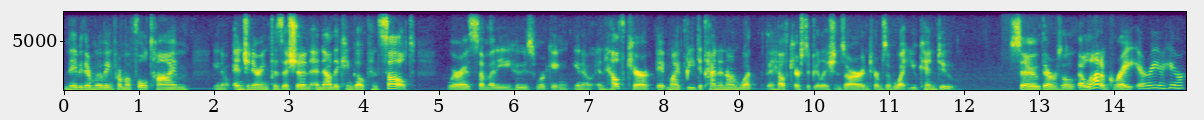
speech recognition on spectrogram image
maybe they're moving from a full-time, you know, engineering position and now they can go consult. Whereas somebody who's working, you know, in healthcare, it might be dependent on what the healthcare stipulations are in terms of what you can do. So there's a, a lot of gray area here,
